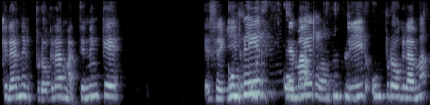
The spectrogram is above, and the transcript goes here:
crean el programa, tienen que seguir cumplir, un cumplir un programa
